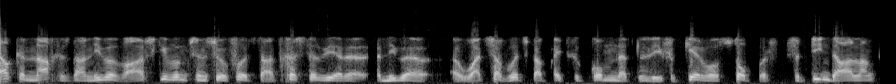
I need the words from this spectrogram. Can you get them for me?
elke nag is daar nuwe waarskuwings en so voort. Daar het gister weer 'n nuwe WhatsApp boodskap uitgekom dat hulle die verkeer wil stop vir, vir 10 dae lank.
